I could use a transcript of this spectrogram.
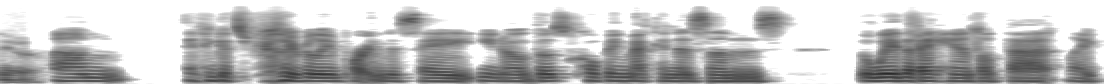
Yeah. Um, i think it's really really important to say you know those coping mechanisms the way that i handled that like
